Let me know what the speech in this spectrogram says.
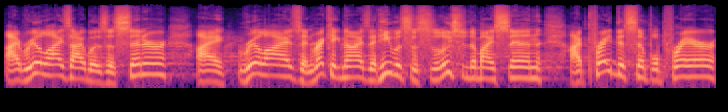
I realized I was a sinner. I realized and recognized that he was the solution to my sin. I prayed this simple prayer.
